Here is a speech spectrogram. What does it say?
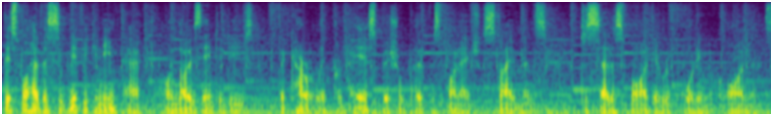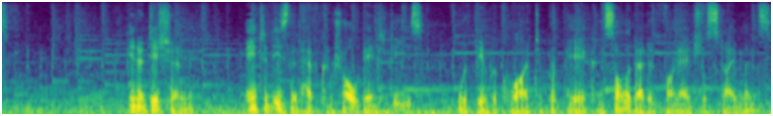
This will have a significant impact on those entities that currently prepare special purpose financial statements to satisfy their reporting requirements. In addition, entities that have controlled entities would be required to prepare consolidated financial statements,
